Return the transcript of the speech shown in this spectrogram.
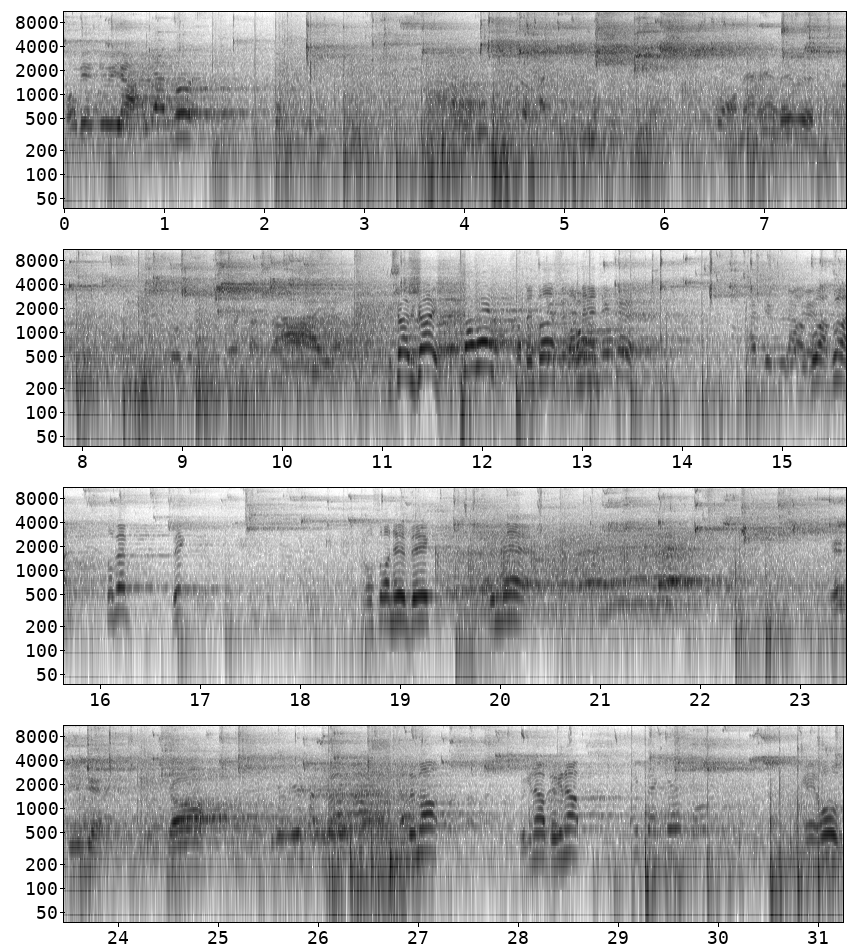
后面注意啊！我们没有没有。哎呀！不帅不帅，到边，到边 first one man。Go on go on，到边，big。Close one here big, in there. 别急一点，走。Bring it up, bring it up. Okay, hold.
